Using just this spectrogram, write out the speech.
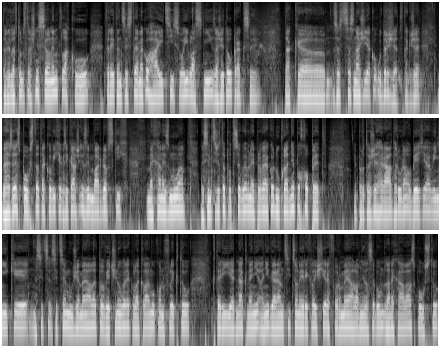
tadyhle v tom strašně silném tlaku, který ten systém jako hájící svoji vlastní zažitou praxi, tak eh, se, se snaží jako udržet. Takže ve hře je spousta takových, jak říkáš, i zimbardovských mechanismů a myslím si, že to potřebujeme nejprve jako důkladně pochopit, protože hrát hru na oběti a vyníky sice, sice můžeme, ale to většinou vede k vleklému konfliktu, který jednak není ani garancí co nejrychlejší reformy a hlavně za sebou zanechává spoustu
